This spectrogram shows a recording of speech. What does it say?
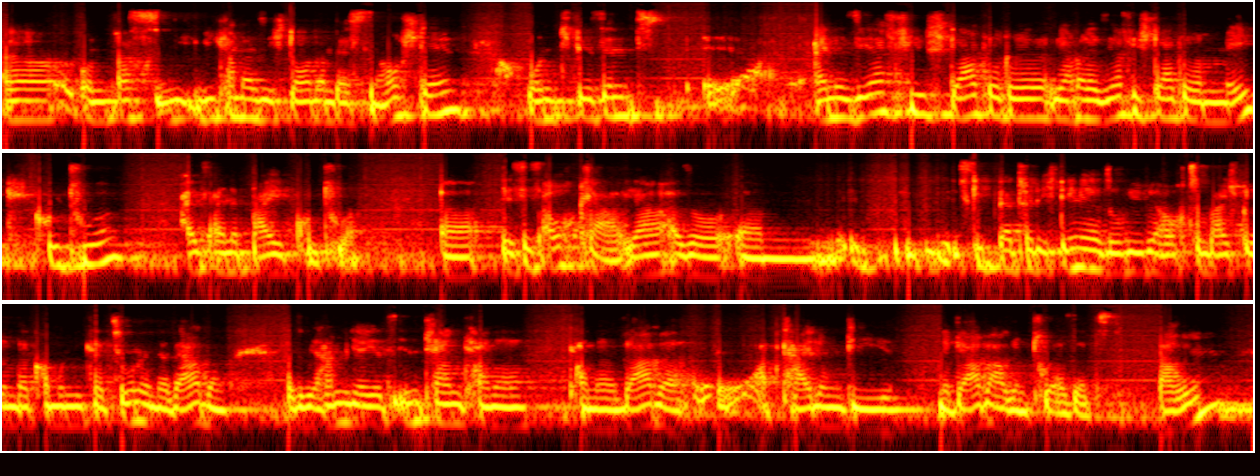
äh, und was, wie, wie, kann man sich dort am besten aufstellen? Und wir sind äh, eine sehr viel stärkere, wir haben eine sehr viel stärkere Make-Kultur als eine Buy-Kultur. Äh, es ist auch klar, ja, also ähm, es gibt natürlich Dinge, so wie wir auch zum Beispiel in der Kommunikation, in der Werbung. Also wir haben ja jetzt intern keine, keine Werbeabteilung, die eine Werbeagentur ersetzt. Warum?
